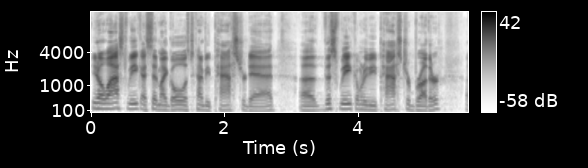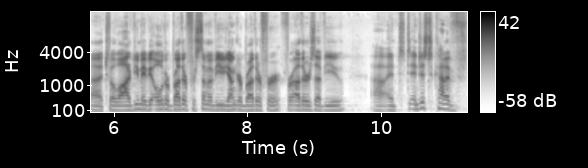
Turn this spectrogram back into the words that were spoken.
You know, last week I said my goal is to kind of be pastor dad. Uh, this week I'm going to be pastor brother uh, to a lot of you, maybe older brother for some of you, younger brother for, for others of you. Uh, and, and just to kind of,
